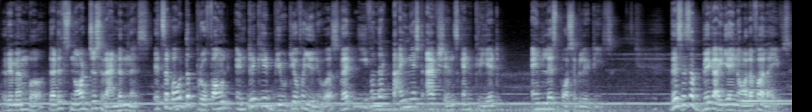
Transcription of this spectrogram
remember that it's not just randomness. It's about the profound, intricate beauty of a universe where even the tiniest actions can create endless possibilities. This is a big idea in all of our lives.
